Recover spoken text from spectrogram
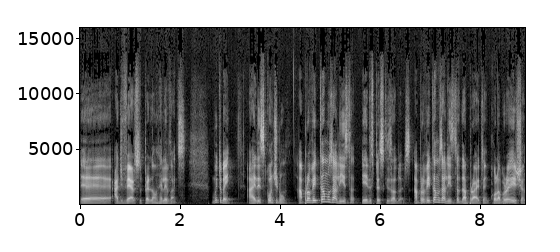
é, adversos, perdão, relevantes. Muito bem. Aí eles continuam. Aproveitamos a lista, eles pesquisadores, aproveitamos a lista da Brighton Collaboration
